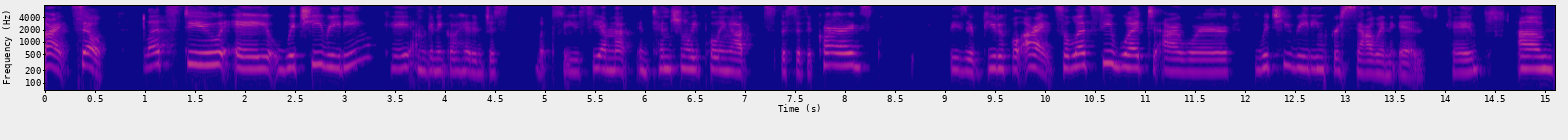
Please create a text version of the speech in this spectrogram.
All right, so let's do a witchy reading. Okay, I'm going to go ahead and just look. So you see, I'm not intentionally pulling out specific cards. These are beautiful. All right, so let's see what our witchy reading for Samhain is. Okay. Um,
